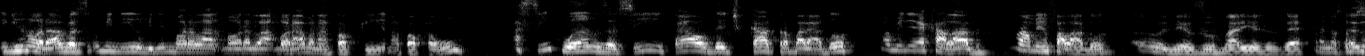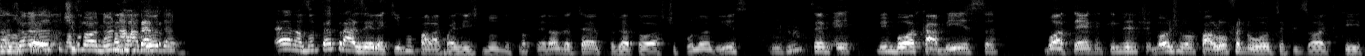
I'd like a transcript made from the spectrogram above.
ignorava o menino. O menino mora lá, mora lá, morava na Toquinha, na Toca 1 há cinco anos assim e tal, dedicado, trabalhador. O menino é calado, não é um menino falador. Oh, Jesus, Maria, José. Mas Nós estamos jogador de futebol, não vamos narrador, ter- né? É, nós vamos até trazer ele aqui para falar com a gente do, do Tropeirão, eu até já estou articulando isso. Uhum. Você vê, bem boa cabeça, boa técnica. Aquilo, igual o João falou, foi no outro episódio, que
